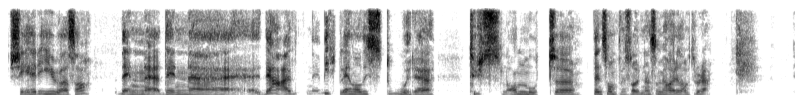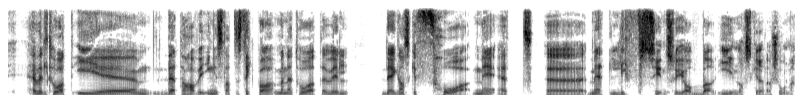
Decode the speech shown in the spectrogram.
ser i USA, den, den, eh, Det er virkelig en av de store truslene mot uh, den samfunnsordenen som vi har i dag, tror jeg. Jeg vil tro at i eh, Dette har vi ingen statistikk på, men jeg tror at det vil det er ganske få med et, med et livssyn som jobber i norske redaksjoner.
